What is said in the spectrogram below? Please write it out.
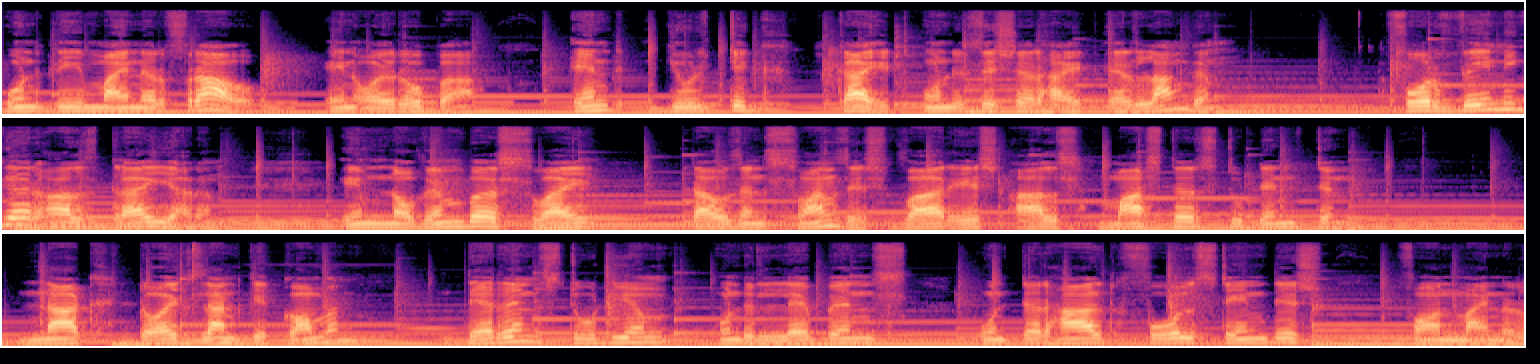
und die meiner Frau in Europa Endgültigkeit und Sicherheit erlangen. Vor weniger als drei Jahren, im November 2020, war ich als Masterstudentin nach Deutschland gekommen, deren Studium und Lebensunterhalt vollständig von meiner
